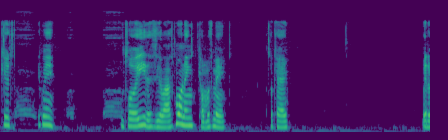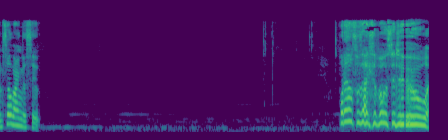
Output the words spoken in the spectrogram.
Kids, take me. Employee, this is your last warning. Come with me. Okay. Wait, I'm still wearing the suit. What else was I supposed to do?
